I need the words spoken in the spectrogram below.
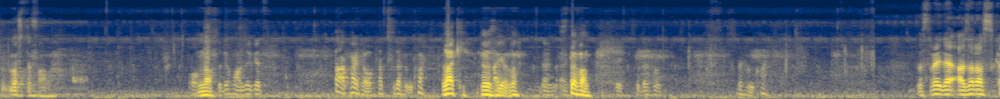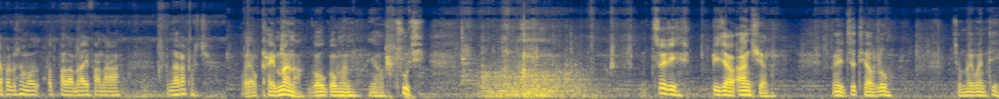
to dla Stefana. 哦 No 史蒂华这个大块头，它吃的很快。 Laki, to jest 还有 dla 嗯，哎 Stefan. 对，吃的很，吃的很快。 To strajdę, a zaraz z kapeluszem od- odpalam live'a na, na raporcie. Bo ja Kaimana, go go man, ja czuć. Czyli widział Ancien. No i 这条路就没问题。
